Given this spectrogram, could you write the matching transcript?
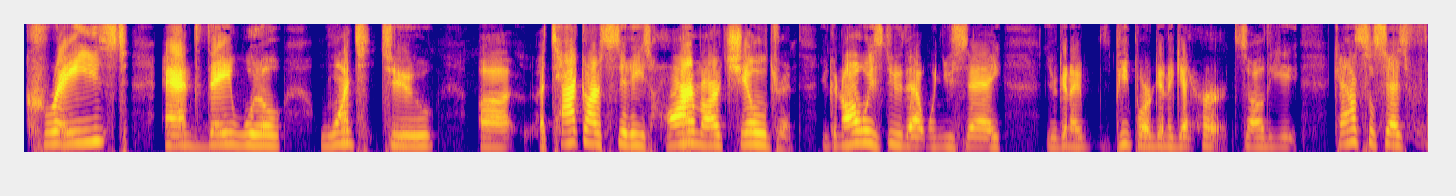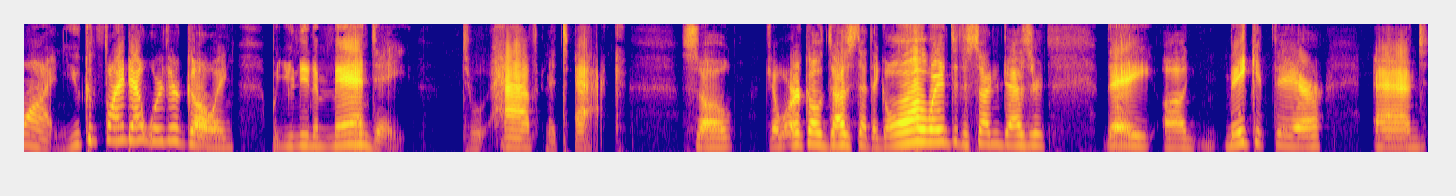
crazed, and they will want to uh, attack our cities, harm our children. You can always do that when you say you're gonna people are gonna get hurt. So the council says, fine, you can find out where they're going, but you need a mandate to have an attack. So Joe Urko does that. They go all the way into the Southern Desert. They uh, make it there, and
